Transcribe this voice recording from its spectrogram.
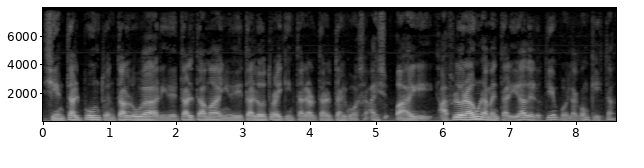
si en tal punto, en tal lugar y de tal tamaño y de tal otro hay que instalar tal tal cosa. Aflora una mentalidad de los tiempos de la conquista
